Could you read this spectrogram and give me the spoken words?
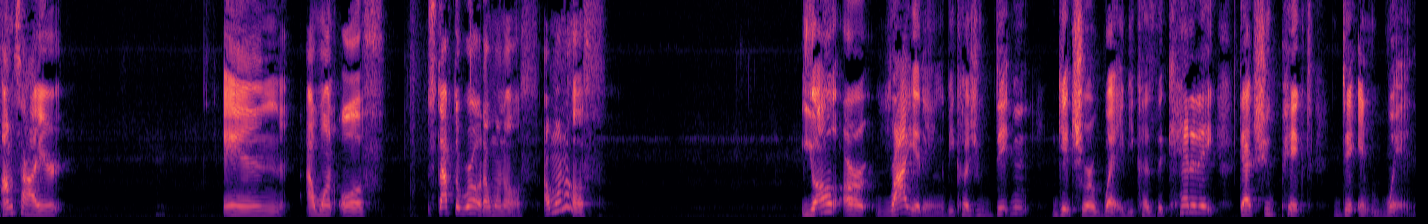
I'm tired and I want off. Stop the world. I want off. I want off. Y'all are rioting because you didn't get your way, because the candidate that you picked didn't win.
